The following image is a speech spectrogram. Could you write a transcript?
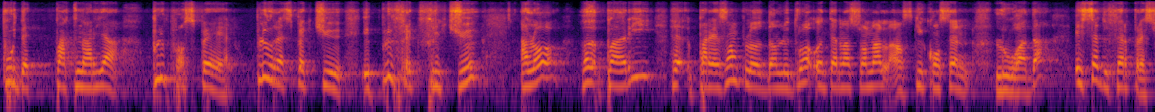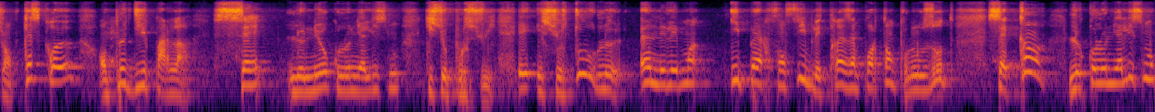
pour des partenariats plus prospères, plus respectueux et plus fructueux, alors, euh, Paris, euh, par exemple, dans le droit international en ce qui concerne l'Ouada, essaie de faire pression. Qu'est-ce qu'on peut dire par là? C'est le néocolonialisme qui se poursuit. Et, surtout, un élément hypersensible et très important pour nous autres, c'est quand le colonialisme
